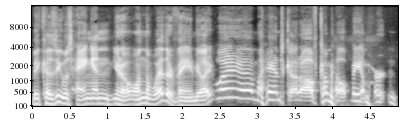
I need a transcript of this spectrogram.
because he was hanging, you know, on the weather vane. Be like, Leia, my hand's cut off. Come help me. I'm hurting.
